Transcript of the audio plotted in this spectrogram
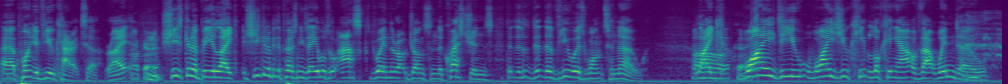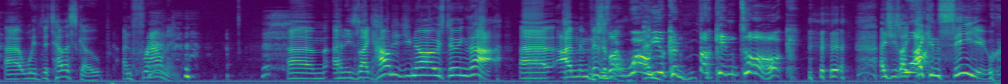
uh, point of view character, right? Okay. She's gonna be like she's gonna be the person who's able to ask Dwayne the Rock Johnson the questions that the, the, the viewers want to know. Like, Oh, okay. why do you why do you keep looking out of that window uh, with the telescope and frowning? Um, and he's like, "How did you know I was doing that? Uh, I'm She's invisible." like, "Whoa, and, you can fucking talk!" And she's like, "I can see you."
